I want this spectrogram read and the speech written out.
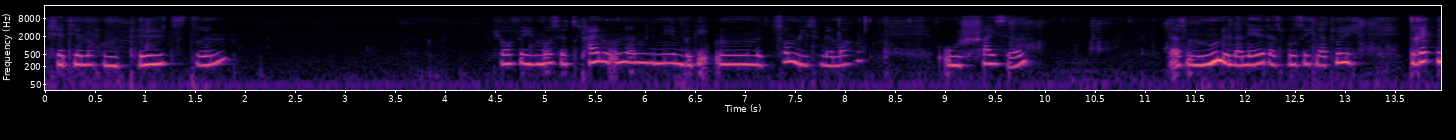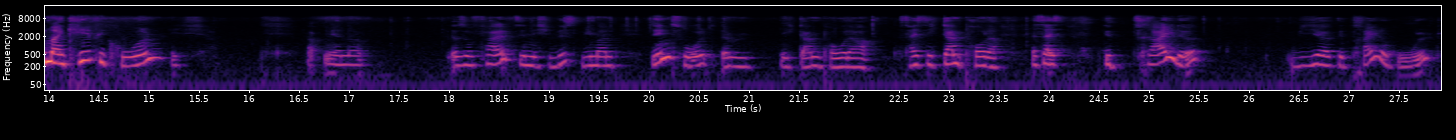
ich hätte hier noch einen Pilz drin. Ich hoffe, ich muss jetzt keine unangenehmen Begegnungen mit Zombies mehr machen. Oh, scheiße. Da ist ein Huhn in der Nähe. Das muss ich natürlich direkt in meinen Käfig holen. Ich habe mir eine... Also, falls ihr nicht wisst, wie man Dings holt, ähm, nicht Gunpowder. Das heißt nicht Gunpowder. Das heißt Getreide. Wie ihr Getreide holt.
